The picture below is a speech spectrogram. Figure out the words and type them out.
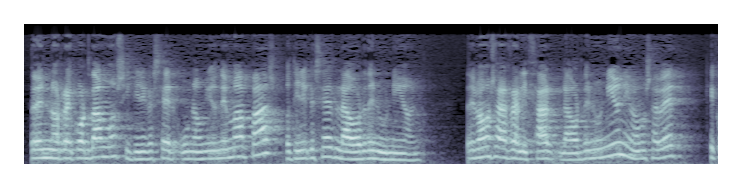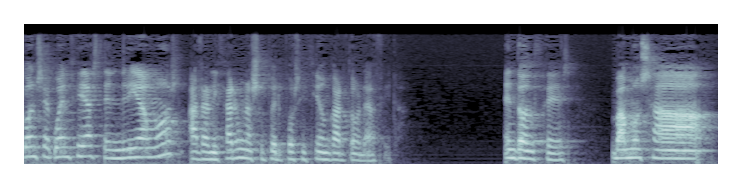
Entonces nos recordamos si tiene que ser una unión de mapas o tiene que ser la orden unión. Entonces vamos a realizar la orden unión y vamos a ver qué consecuencias tendríamos al realizar una superposición cartográfica. Entonces, vamos a,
